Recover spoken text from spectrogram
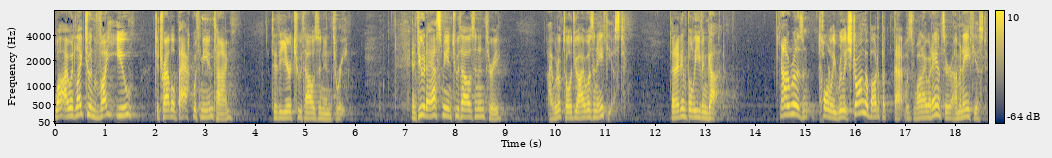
Well, I would like to invite you to travel back with me in time to the year 2003. And if you had asked me in 2003, I would have told you I was an atheist, that I didn't believe in God. Now, I wasn't totally really strong about it, but that was what I would answer. I'm an atheist.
